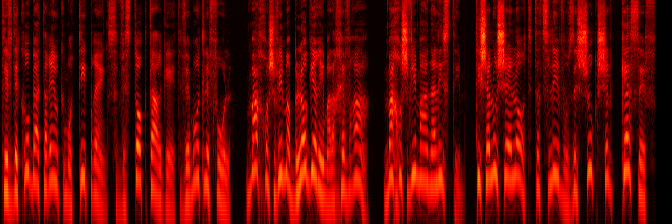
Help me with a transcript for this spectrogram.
תבדקו באתרים כמו טיפרנקס וסטוק טארגט ומוטלפול מה חושבים הבלוגרים על החברה, מה חושבים האנליסטים. תשאלו שאלות, תצליבו, זה שוק של כסף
